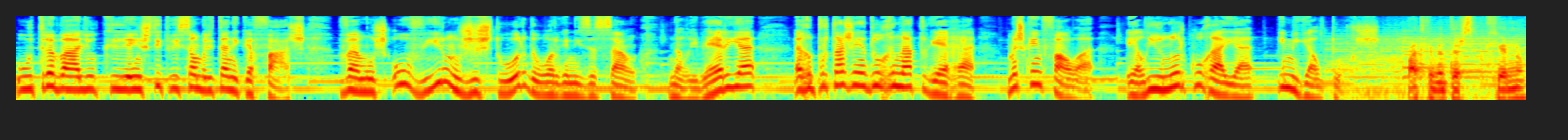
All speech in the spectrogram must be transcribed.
o trabalho que a instituição britânica faz. Vamos ouvir um gestor da organização na Libéria. A reportagem é do Renato Guerra, mas quem fala é Leonor Correia e Miguel Torres. Praticamente desde pequeno,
